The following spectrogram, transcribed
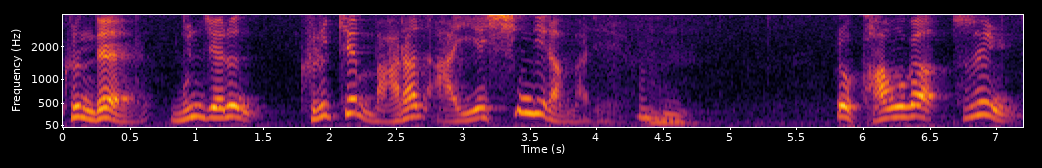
그런데 문제는 그렇게 말한 아이의 심리란 말이에요. 그리고 광우가 선생님,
